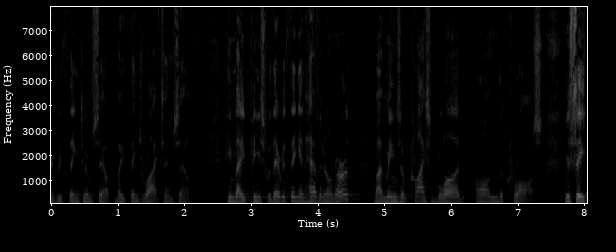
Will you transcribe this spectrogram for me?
everything to himself, made things right to himself. He made peace with everything in heaven and on earth by means of Christ's blood on the cross. You see,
